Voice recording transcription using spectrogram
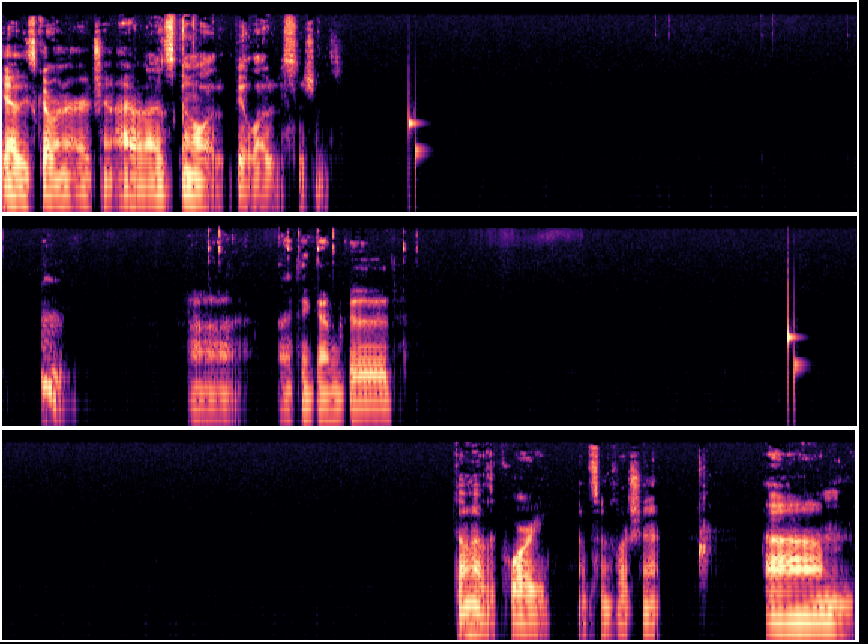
Yeah, these governor urchin. I don't know. It's going to be a lot of decisions. Uh, I think I'm good. Don't have the quarry. That's unfortunate. Um,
